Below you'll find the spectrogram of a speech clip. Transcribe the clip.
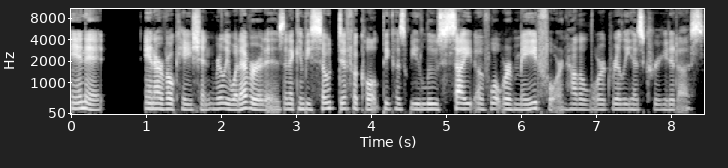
in it in our vocation, really whatever it is. And it can be so difficult because we lose sight of what we're made for and how the Lord really has created us.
